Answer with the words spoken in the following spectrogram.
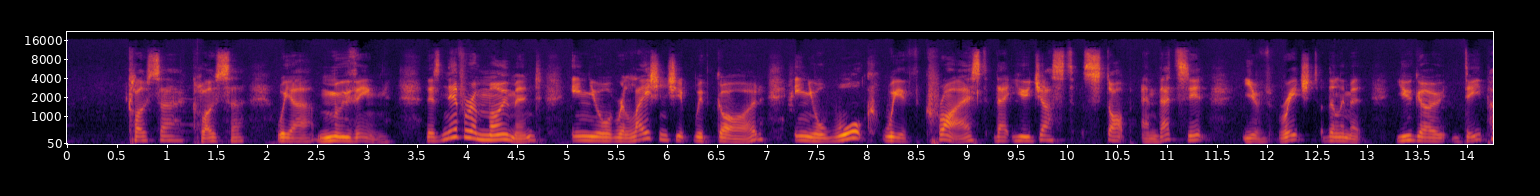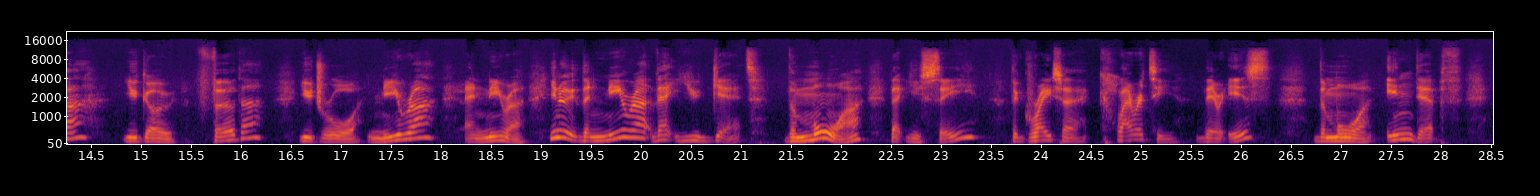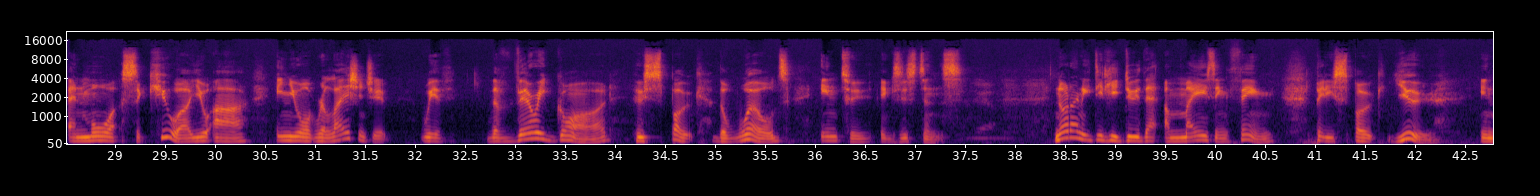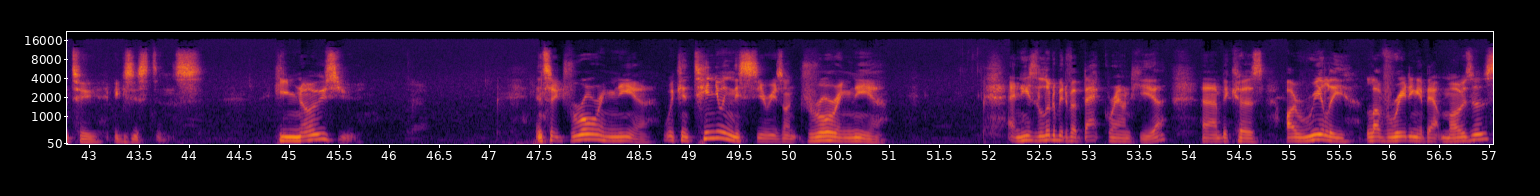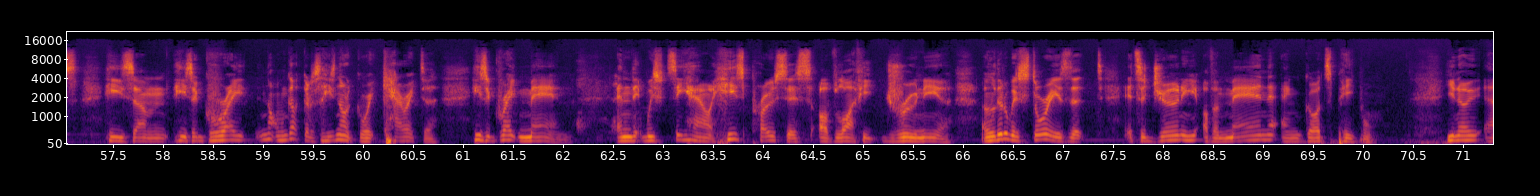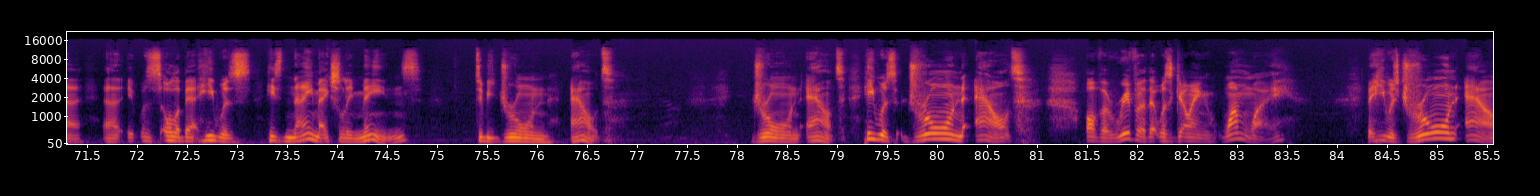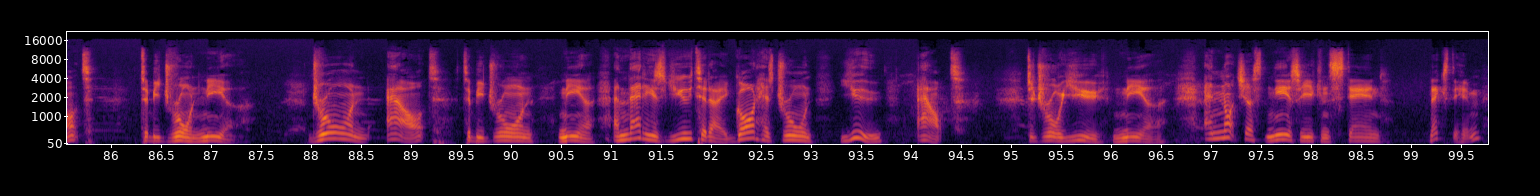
closer, closer. We are moving. There's never a moment in your relationship with God, in your walk with Christ, that you just stop and that's it. You've reached the limit. You go deeper, you go further, you draw nearer and nearer. You know, the nearer that you get, the more that you see, the greater clarity there is, the more in depth and more secure you are in your relationship with the very God who spoke the worlds into existence. Not only did he do that amazing thing, but he spoke you into existence. He knows you. And so, drawing near, we're continuing this series on drawing near. And here's a little bit of a background here, uh, because I really love reading about Moses. He's um, he's a great. No, I'm not going to say he's not a great character. He's a great man, and we see how his process of life he drew near. A little bit of story is that it's a journey of a man and God's people. You know, uh, uh, it was all about he was his name actually means to be drawn out drawn out. He was drawn out of a river that was going one way, but he was drawn out to be drawn near. Drawn out to be drawn near. And that is you today. God has drawn you out to draw you near. And not just near so you can stand next to him,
